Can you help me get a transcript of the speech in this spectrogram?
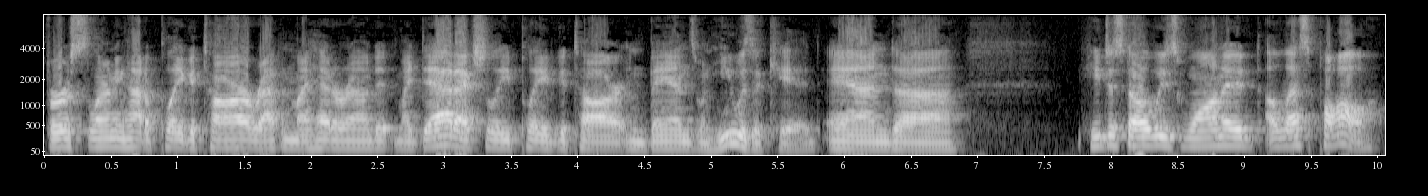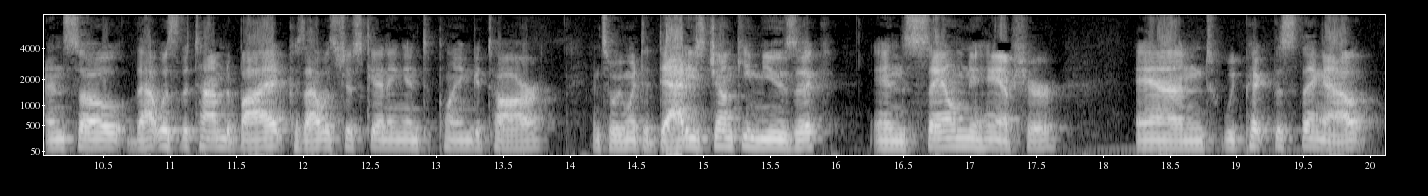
first learning how to play guitar, wrapping my head around it. My dad actually played guitar in bands when he was a kid, and uh, he just always wanted a Les Paul, and so that was the time to buy it because I was just getting into playing guitar. And so we went to Daddy's Junky Music in Salem, New Hampshire, and we picked this thing out.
